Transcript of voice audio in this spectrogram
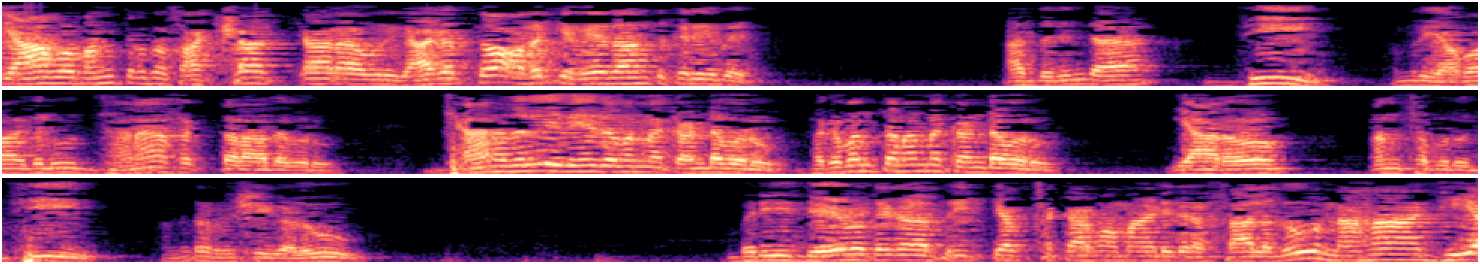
ಯಾವ ಮಂತ್ರದ ಸಾಕ್ಷಾತ್ಕಾರ ಅವರಿಗಾಗತ್ತೋ ಅದಕ್ಕೆ ವೇದಾಂತ ಕರೆಯಬೇಕು. ಆದ್ದರಿಂದ ಧೀ ಅಂದ್ರೆ ಯಾವಾಗಲೂ ಧ್ಯಾನಾಸಕ್ತರಾದವರು, ಧ್ಯಾನದಲ್ಲಿ ವೇದವನ್ನ ಕಂಡವರು, ಭಗವಂತನನ್ನ ಕಂಡವರು, ಯಾರೋ ಅಂಥವರು ಧೀ ಅಂದ್ರೆ ಋಷಿಗಳು. ಬರೀ ದೇವತೆಗಳ ಪ್ರೀತ್ಯರ್ಥ ಕರ್ಮ ಮಾಡಿದರೆ ಸಾಲದು ನಹಾ ಧಿಯ.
